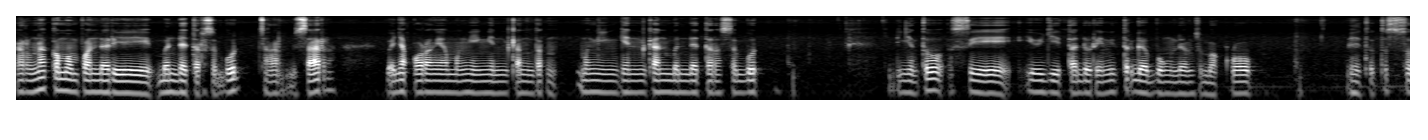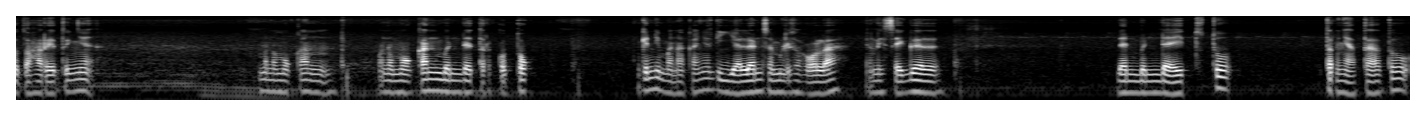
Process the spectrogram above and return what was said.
karena kemampuan dari benda tersebut sangat besar banyak orang yang menginginkan ter, menginginkan benda tersebut. Jadinya tuh si Yuji Tadori ini tergabung dalam sebuah klub. Dan itu tuh suatu hari itunya menemukan menemukan benda terkutuk. Mungkin dimanakahnya di jalan sambil sekolah yang disegel. Dan benda itu tuh ternyata tuh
